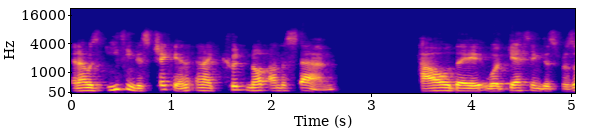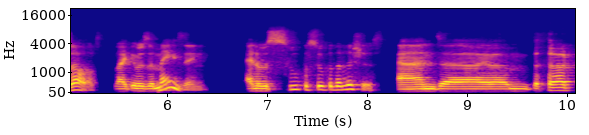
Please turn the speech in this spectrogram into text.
And I was eating this chicken and I could not understand how they were getting this result. Like it was amazing. And it was super, super delicious. And um, the third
